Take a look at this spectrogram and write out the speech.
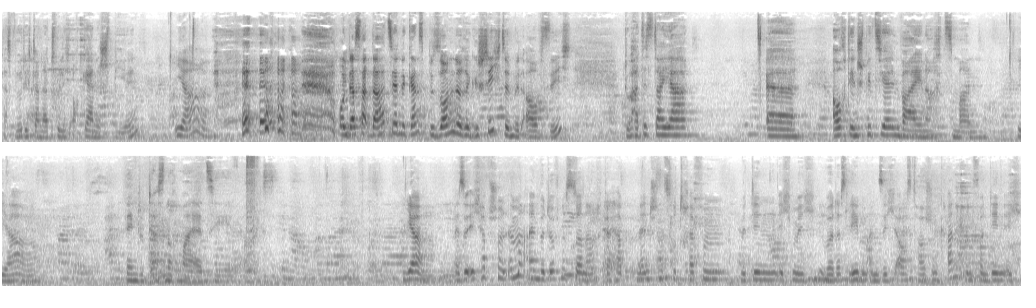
Das würde ich dann natürlich auch gerne spielen. Ja, Und das hat, da hat es ja eine ganz besondere Geschichte mit auf sich. Du hattest da ja äh, auch den speziellen Weihnachtsmann, ja, wenn du das noch mal erzählen magst. ja. Also ich habe schon immer ein Bedürfnis danach gehabt, Menschen zu treffen, mit denen ich mich über das Leben an sich austauschen kann und von denen ich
